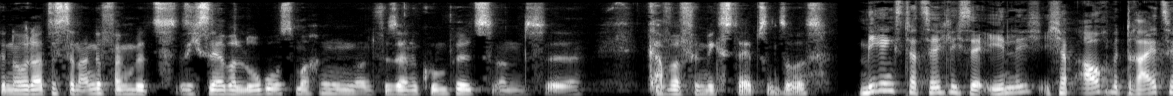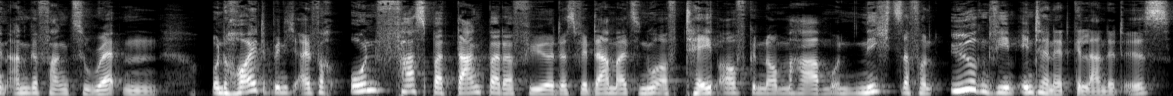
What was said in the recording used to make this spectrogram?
Genau, da hat es dann angefangen mit sich selber Logos machen und für seine Kumpels und äh, Cover für Mixtapes und sowas. Mir ging's tatsächlich sehr ähnlich. Ich habe auch mit 13 angefangen zu rappen und heute bin ich einfach unfassbar dankbar dafür, dass wir damals nur auf Tape aufgenommen haben und nichts davon irgendwie im Internet gelandet ist.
